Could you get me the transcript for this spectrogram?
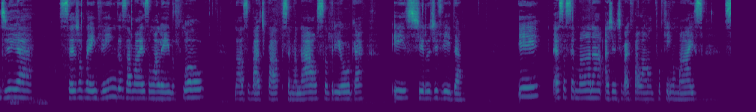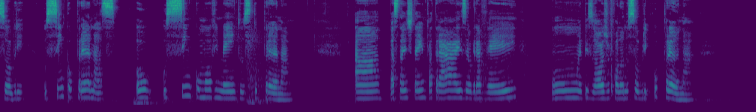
dia! Sejam bem-vindos a mais um Além do Flow, nosso bate-papo semanal sobre yoga e estilo de vida. E essa semana a gente vai falar um pouquinho mais sobre os cinco pranas ou os cinco movimentos do prana. Há bastante tempo atrás eu gravei um episódio falando sobre o prana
